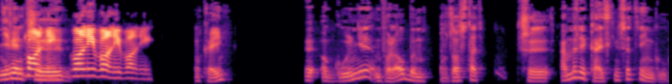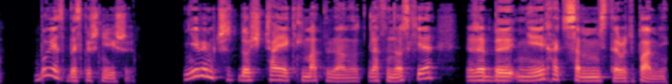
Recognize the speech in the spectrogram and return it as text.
Nie wiem, wolniej, czy... Wolniej, wolniej, wolniej. Okej. Okay. Ogólnie wolałbym pozostać przy amerykańskim settingu, bo jest bezpieczniejszy. Nie wiem, czy dość czaję klimaty latynoskie, żeby nie jechać samymi stereotypami.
